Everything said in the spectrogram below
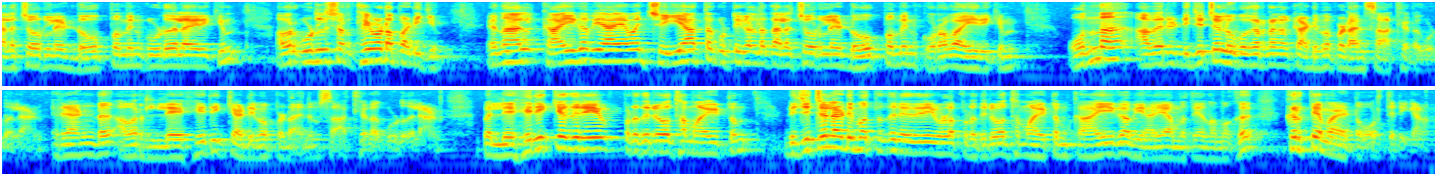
തലച്ചോറിലെ ഡോപ്പമിൻ കൂടുതലായിരിക്കും. അവർ കൂടുതൽ ശ്രദ്ധയോടെ പഠിക്കും. എന്നാൽ കായിക വ്യായാമം ചെയ്യാത്ത കുട്ടികളുടെ തലച്ചോറിലെ ഡോപ്പമിൻ കുറവായിരിക്കും. ഒന്ന് അവർ ഡിജിറ്റൽ ഉപകരണങ്ങൾക്ക് അടിമപ്പെടാൻ സാധ്യത കൂടുതലാണ്. രണ്ട് അവർ ലഹരിക്ക് അടിമപ്പെടാനും സാധ്യത കൂടുതലാണ്. അപ്പോൾ ലഹരിക്കെതിരെ പ്രതിരോധമായിട്ടും ഡിജിറ്റൽ അടിമത്തത്തിനെതിരെയുള്ള പ്രതിരോധമായിട്ടും കായിക വ്യായാമത്തെ നമുക്ക് കൃത്യമായിട്ട് ഓർത്തിരിക്കണം.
